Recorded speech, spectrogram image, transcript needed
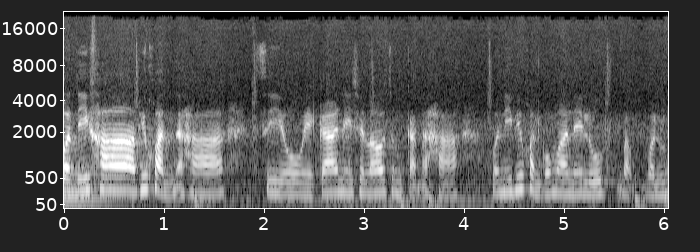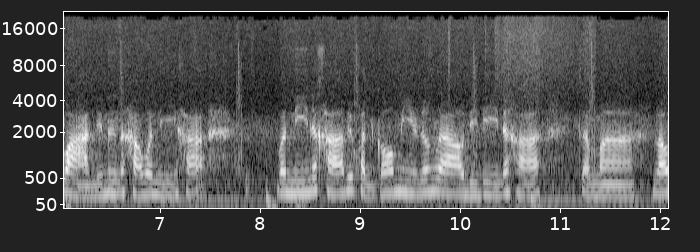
วัสดีค่ะ พี่ขวัญนนะคะ CEO Vega National จำกัดนะคะ วันนี้พี่ขวัญก็มาในลุคแบบหวานๆนิดนึงนะคะ วันนี้ค่ะ วันนี้นะคะพี่ขวัญก็มีเรื่องราวดีๆนะคะ จะมาเล่า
